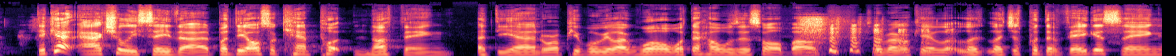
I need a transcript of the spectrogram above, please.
they can't actually say that, but they also can't put nothing at the end, or people will be like, "Well, what the hell was this all about?" so they're like, "Okay, let, let, let's just put the Vegas thing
